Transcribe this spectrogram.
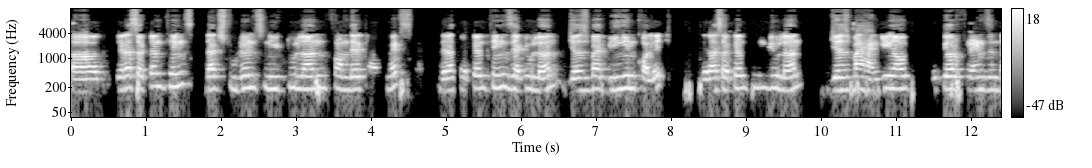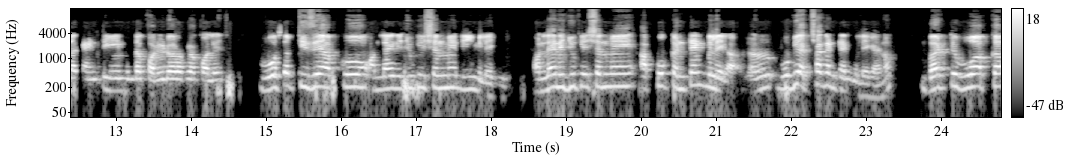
there are certain things that students need to learn from their classmates there are certain things that you learn just by being in college there are certain things you learn learn by hanging out with your friends in the canteen in the corridor of your college वो सब चीज़ें आपको ऑनलाइन एजुकेशन में नहीं मिलेगी। ऑनलाइन एजुकेशन में आपको कंटेंट मिलेगा वो भी अच्छा कंटेंट मिलेगा नो बट वो आपका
